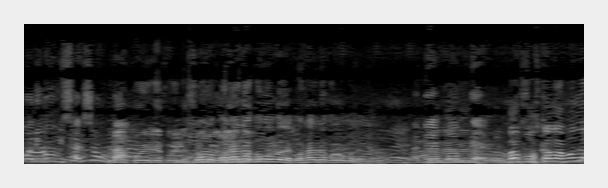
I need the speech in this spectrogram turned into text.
কৰিব বিচাৰিছো কৰিলে কৰিলে কথা এটা ক'ব বোলে কথা এটা ক'ব বোলে বস্তা লাভলে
